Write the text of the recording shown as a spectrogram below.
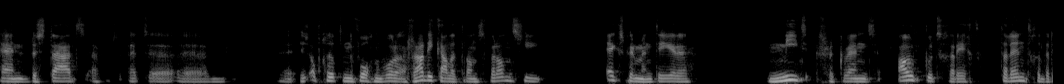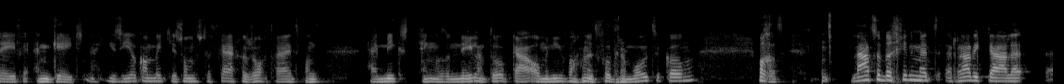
En bestaat, het, het uh, uh, is opgedeeld in de volgende woorden: radicale transparantie, experimenteren, niet frequent, outputgericht, talentgedreven, engaged. Nou, hier zie je ook al een beetje soms de vergezochtheid, want hij mixt Engels en Nederland door elkaar om in ieder geval het voor de remote te komen. Maar goed, laten we beginnen met radicale uh,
